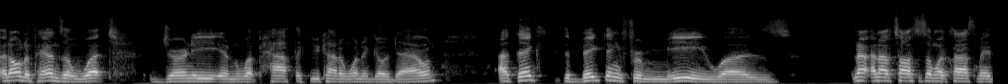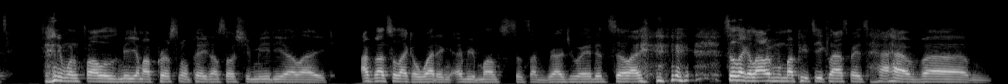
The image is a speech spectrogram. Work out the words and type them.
It all depends on what journey and what path like you kind of want to go down. I think the big thing for me was, and, I, I've talked to some of my classmates. If anyone follows me on my personal page on social media, like I've gone to like a wedding every month since I've graduated. So like, so like a lot of my PT classmates have um,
